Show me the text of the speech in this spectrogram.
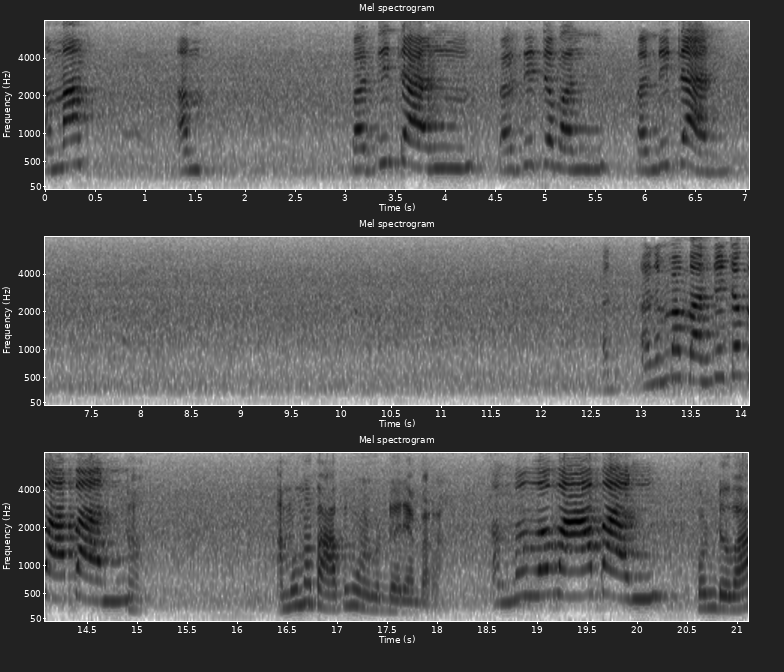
അമ്മ. അം പഠിക്കാൻ പഠിച്ചവൻ പഠിക്കാൻ അമ്മ പഠിച്ച പാപ്പൻ ആ അമ്മൂമ്മ പാപ്പ കൊണ്ടുവരാൻ പറ അമ്മമ്മ പാപ്പൻ കൊണ്ടുവാ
